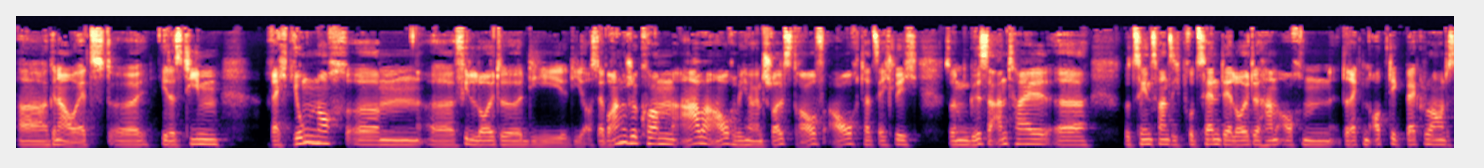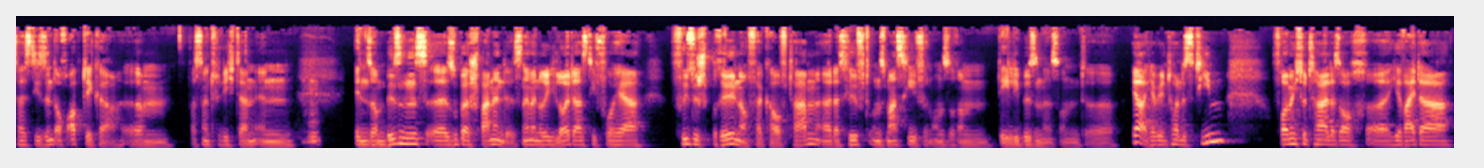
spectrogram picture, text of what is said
Äh, genau, jetzt äh, hier das Team recht jung noch, ähm, äh, viele Leute, die, die aus der Branche kommen, aber auch, da bin ich mal ganz stolz drauf, auch tatsächlich so ein gewisser Anteil, äh, so 10, 20 Prozent der Leute haben auch einen direkten Optik-Background, das heißt, die sind auch Optiker, ähm, was natürlich dann in, mhm. in so einem Business äh, super spannend ist. Ne? Wenn du richtig Leute hast, die vorher physisch Brillen auch verkauft haben, äh, das hilft uns massiv in unserem Daily Business. Und äh, ja, ich habe hier ein tolles Team, freue mich total, dass auch äh, hier weiter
